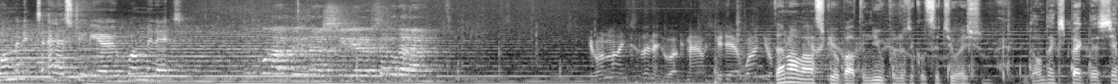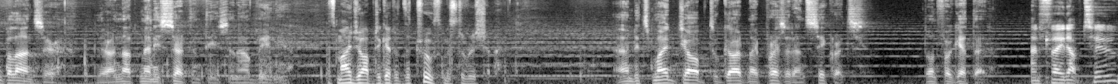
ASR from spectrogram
one minute to air studio, one minute. You're online to the network now, Studio One. You're Then I'll ask you about the new political situation. Don't expect a simple answer. There are not many certainties in Albania. It's my job to get at the truth, Mr. Risha. And it's my job to guard my president's secrets. Don't forget that. And fade up too?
